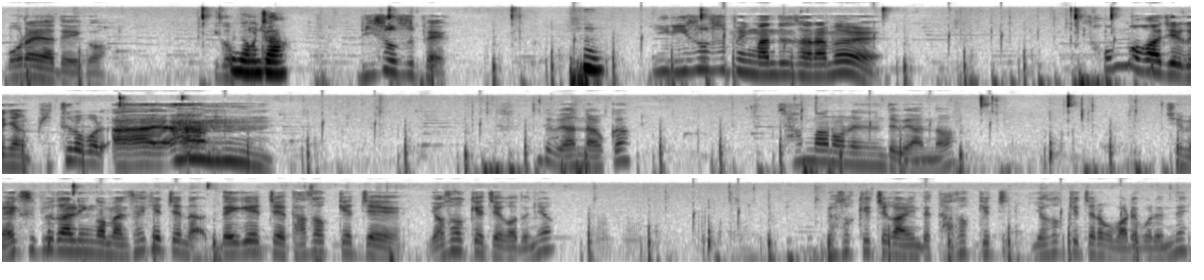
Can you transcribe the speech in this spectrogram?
뭐라 해야 돼 이거? 이거 뭐죠? 운영자. 리소스 팩. 흠. 이 리소스 팩 만든 사람을 손모가지를 그냥 비틀어 버려. 아, 근데 왜 안 나올까? 3만 원 했는데 왜 안 나와? 지금 X표 달린 것만 3개째, 나, 4개째, 5개째, 6개째거든요? 6개째가 아닌데 5개째, 6개째라고 말해버렸네?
